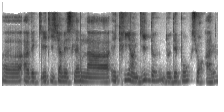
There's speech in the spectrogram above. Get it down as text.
Euh, avec Laetitia Meslem, on a écrit un guide de dépôt sur HAL.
